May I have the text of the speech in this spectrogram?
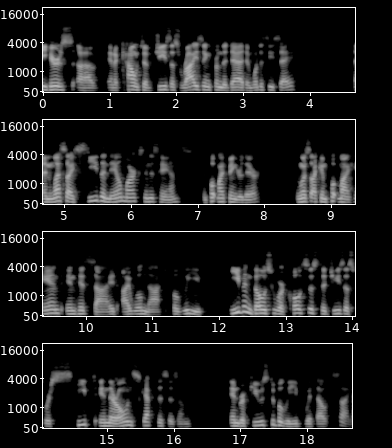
he hears uh, an account of Jesus rising from the dead, and what does he say? Unless I see the nail marks in his hands and put my finger there, unless I can put my hand in his side, I will not believe. Even those who were closest to Jesus were steeped in their own skepticism and refuse to believe without sight.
